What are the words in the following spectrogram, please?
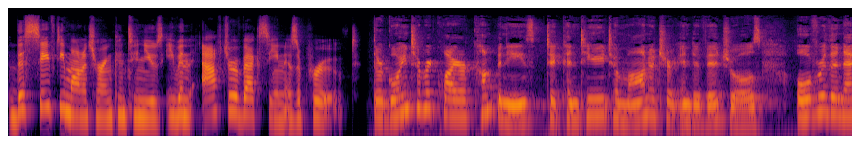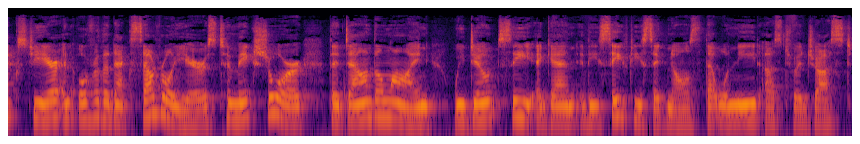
this safety monitoring continues even after a vaccine is approved. They're going to require companies to continue to monitor individuals over the next year and over the next several years to make sure that down the line we don't see again these safety signals that will need us to adjust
